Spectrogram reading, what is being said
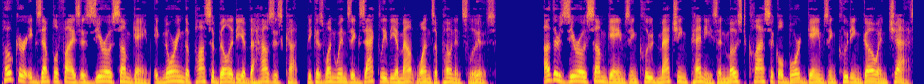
Poker exemplifies a zero-sum game ignoring the possibility of the houses cut, because one wins exactly the amount one's opponents lose. Other zero-sum games include matching pennies and most classical board games including Go and chess.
